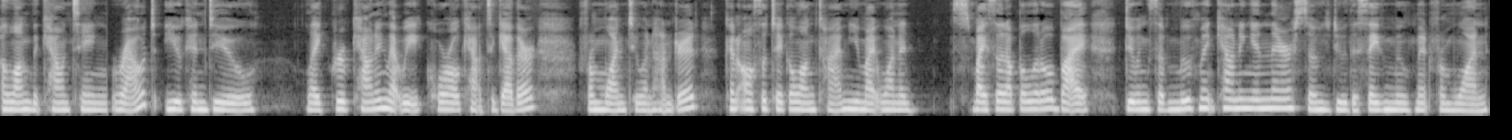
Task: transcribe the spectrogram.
Along the counting route, you can do like group counting that we choral count together from 1 to 100 can also take a long time. You might want to spice it up a little by doing some movement counting in there. So you do the same movement from 1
